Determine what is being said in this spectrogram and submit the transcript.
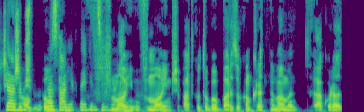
chciała, żebyśmy no, nazwali jak najwięcej w moim, w moim przypadku to był bardzo konkretny moment. Akurat,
